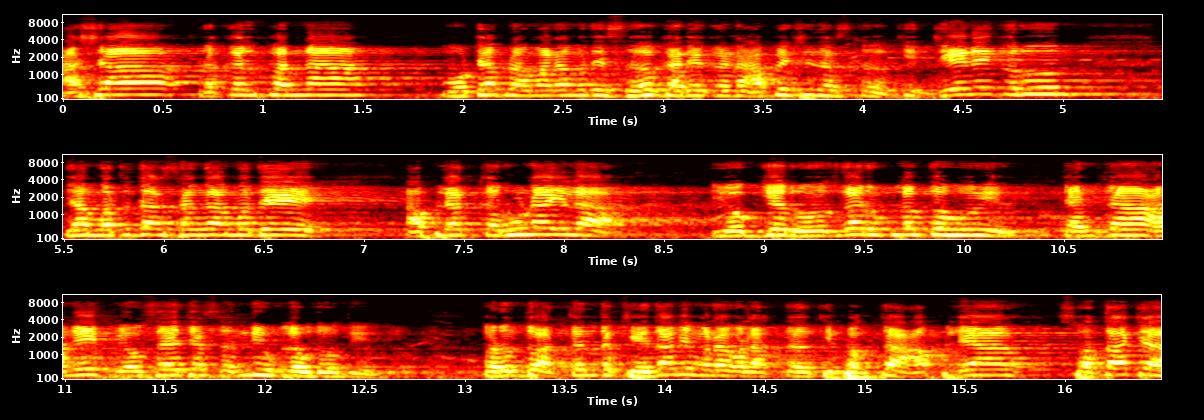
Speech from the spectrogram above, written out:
अशा प्रकल्पांना मोठ्या प्रमाणामध्ये सहकार्य करणं अपेक्षित असतं की जेणेकरून या मतदारसंघामध्ये आपल्या तरुणाईला योग्य रोजगार उपलब्ध होईल त्यांच्या अनेक व्यवसायाच्या संधी उपलब्ध होतील. परंतु अत्यंत खेदाने म्हणावं लागतं की फक्त आपल्या स्वतःच्या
